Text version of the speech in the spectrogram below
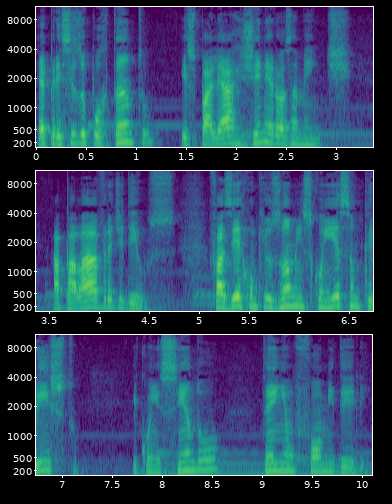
É preciso, portanto, espalhar generosamente a palavra de Deus, fazer com que os homens conheçam Cristo e, conhecendo-o, tenham fome dele.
